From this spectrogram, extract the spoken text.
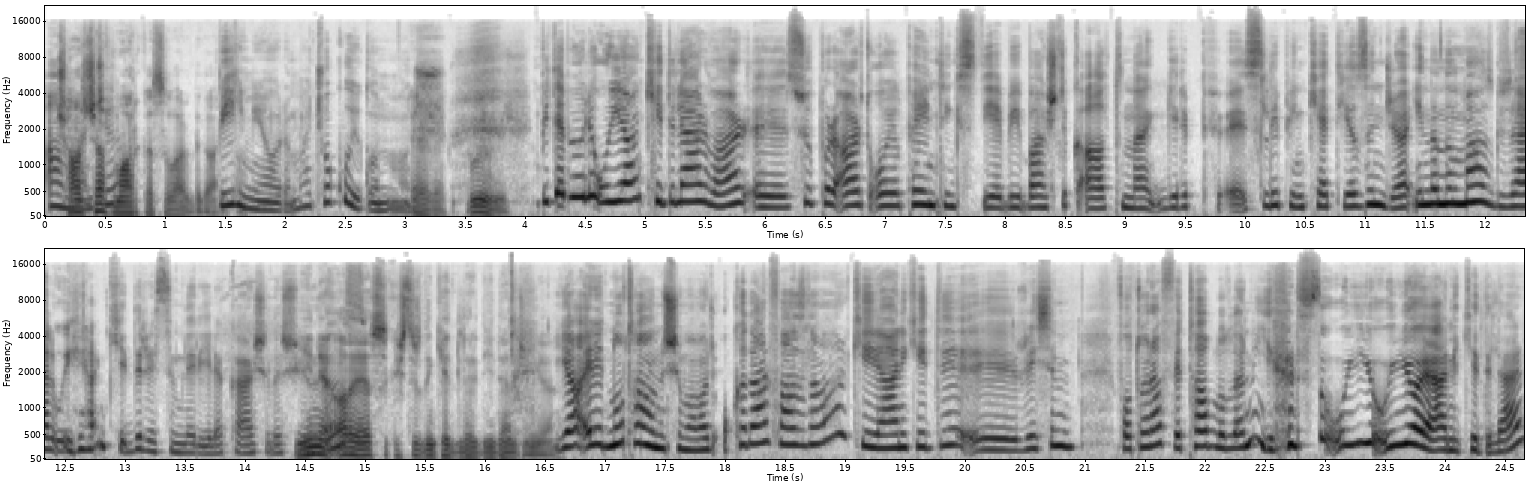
Almancı. Çarşaf markası vardı galiba. Bilmiyorum. Ha, çok uygunmuş. Evet buyurun. Bir de böyle uyuyan kediler var. E, Super Art Oil Paintings diye bir başlık altına girip e, Sleeping Cat yazınca inanılmaz güzel uyuyan kedi resimleriyle karşılaşıyoruz. Yine araya sıkıştırdın kedileri Didemciğim ya. Ya evet not almışım ama o kadar fazla var ki yani kedi e, resim, fotoğraf ve tablolarının yarısı uyuyor uyuyor yani kediler.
